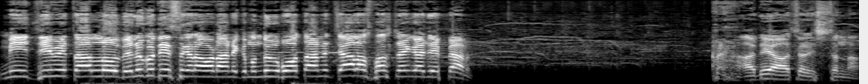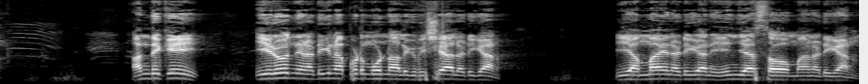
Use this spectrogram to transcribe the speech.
మీ జీవితాల్లో వెలుగు తీసుకురావడానికి ముందుకు పోతానని చాలా స్పష్టంగా చెప్పాను. అదే ఆచరిస్తున్నా. అందుకే ఈరోజు నేను అడిగినప్పుడు మూడు నాలుగు విషయాలు అడిగాను. ఈ అమ్మాయిని అడిగాను ఏం చేస్తావు అమ్మా? అని అడిగాను.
